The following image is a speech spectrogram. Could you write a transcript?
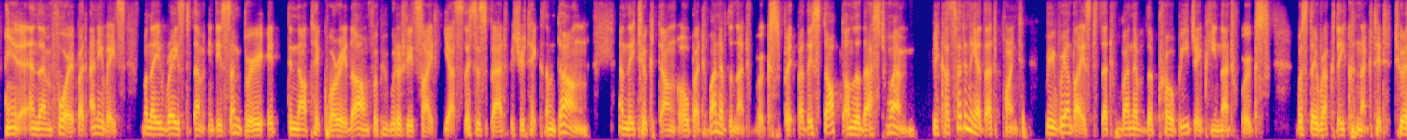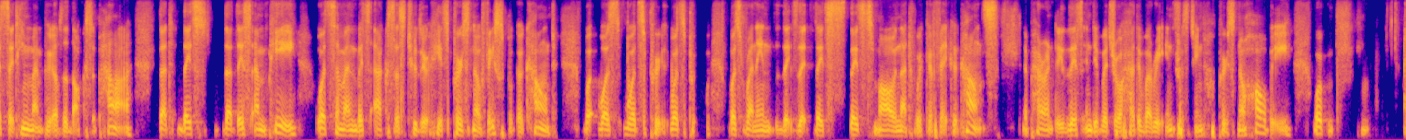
and then four. But anyways, when I raised them in December, it did not take very long for people to decide, yes, this is bad, we should take them down. And they took down all but one of the networks, but, but they stopped on the last one because suddenly at that point, we realized that one of the pro-BJP networks was directly connected to a sitting member of the Lok Sabha, that this, that this MP was someone with access to their, his personal Facebook account, but was, was, was, was running this, this, this small network of fake accounts. Apparently, this individual had a very interesting personal hobby,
